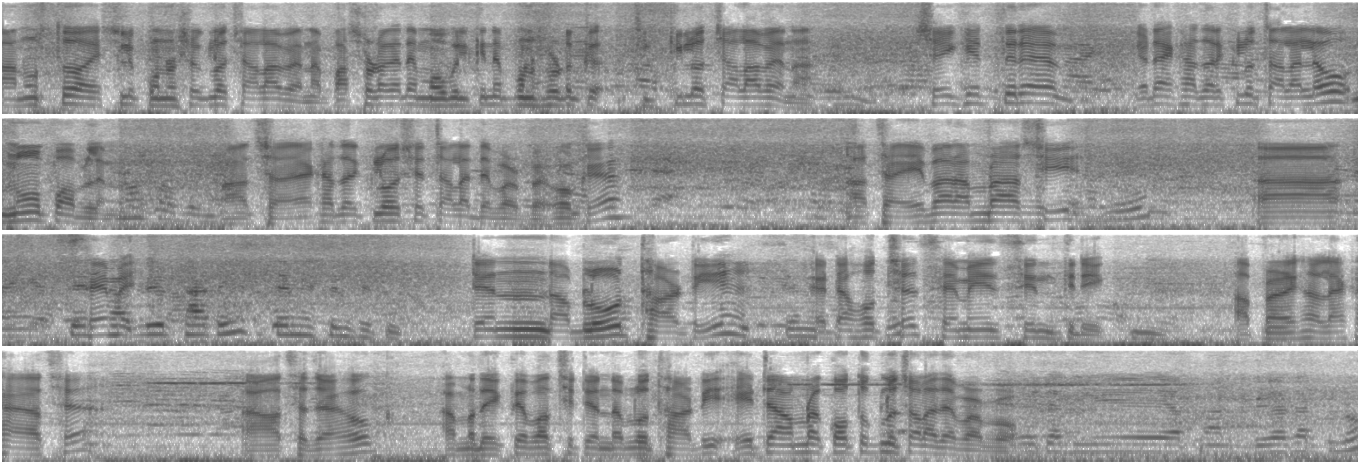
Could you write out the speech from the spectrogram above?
মানুষ তো অ্যাকচুয়ালি পনেরোশো কিলো চালাবে না। পাঁচশো টাকাতে মোবিল কিনে পনেরোশো কিলো চালাবে না। সেই ক্ষেত্রে এটা এক হাজার কিলো চালালেও নো প্রবলেম আচ্ছা এক হাজার কিলো সে চালাতে পারবে ওকে আচ্ছা এবার আমরা আসি semi thirty semi synthetic ten W thirty এটা হচ্ছে সেমি সিনথেটিক আপনার এখানে লেখা আছে। আচ্ছা যাই হোক। আমরা দেখতে পাচ্ছি টেন ডাব্লু থার্টি এটা আমরা কতগুলো চালাতে পারব? এটা দিয়ে আপনার দুই হাজার কিলো।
